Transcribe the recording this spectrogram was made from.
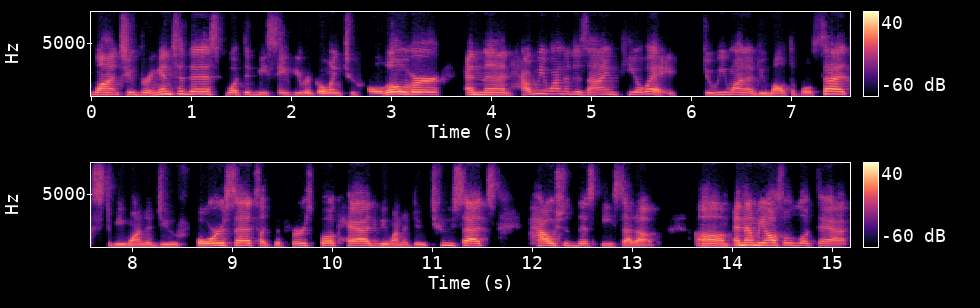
want to bring into this? What did we say we were going to hold over? And then how do we want to design POA? Do we want to do multiple sets? Do we want to do four sets like the first book had? Do we want to do two sets? How should this be set up? Um, and then we also looked at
